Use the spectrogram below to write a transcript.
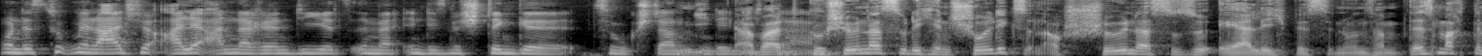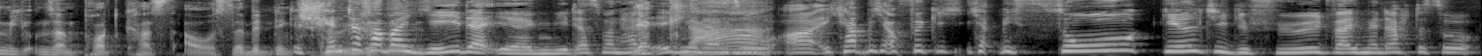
und es tut mir leid für alle anderen, die jetzt immer in diesem Stinkezug standen. Den Aber da schön, dass du dich entschuldigst und auch schön, dass du so ehrlich bist in unserem. Das macht nämlich unseren Podcast aus. Da wird nichts Das kennt doch aber jeder irgendwie, dass man halt Ja, irgendwie dann so, ah, ich habe mich auch wirklich, ich habe mich so guilty gefühlt, weil ich mir dachte so,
